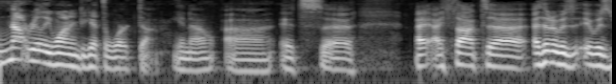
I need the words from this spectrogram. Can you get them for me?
not really wanting to get the work done. You know, uh, it's. Uh, I, I, thought uh, I thought it was it was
